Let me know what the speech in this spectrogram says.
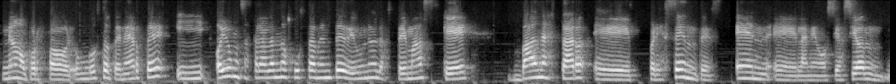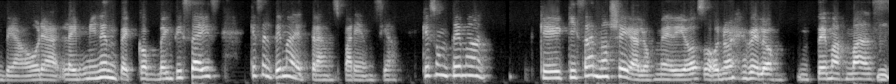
No, por favor, un gusto tenerte. Y hoy vamos a estar hablando justamente de uno de los temas que van a estar eh, presentes en eh, la negociación de ahora, la inminente COP26, que es el tema de transparencia, que es un tema que quizás no llega a los medios o no es de los temas más... Mm.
